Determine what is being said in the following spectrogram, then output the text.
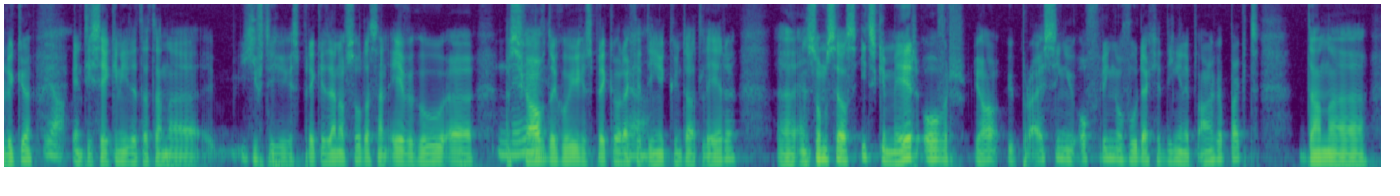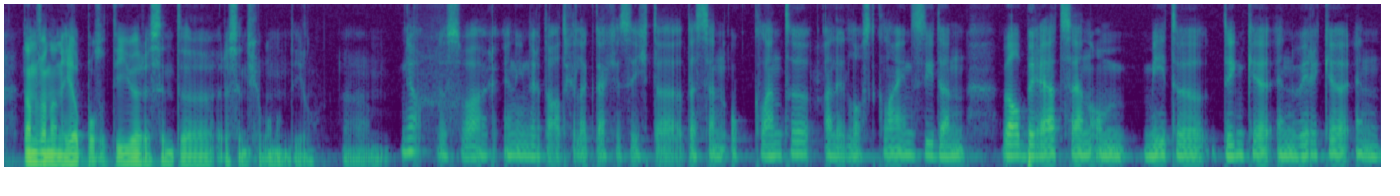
lukken. Ja. En het is zeker niet dat dat dan giftige gesprekken zijn of zo. Dat zijn even goed Nee. beschaafde, goede gesprekken waar dat Ja. je dingen kunt uit leren. Eh, en soms zelfs ietsje meer over ja, je pricing, je offering of hoe dat je dingen hebt aangepakt, dan, dan van een heel positieve, recente, recent gewonnen deal. Ehm, Ja, dat is waar. En inderdaad, gelijk dat je zegt, eh, dat zijn ook klanten, allee, lost clients, die dan wel bereid zijn om mee te denken en werken. En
